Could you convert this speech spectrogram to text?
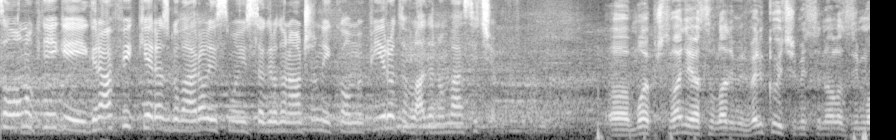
Salonu knjige i grafike razgovarali smo i sa gradonačelnikom Pirota Vladanom Vasićem. Moje poštovanje, ja sam Vladimir Veljković i mi se nalazimo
